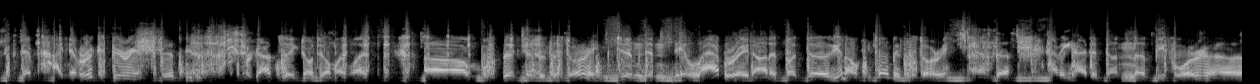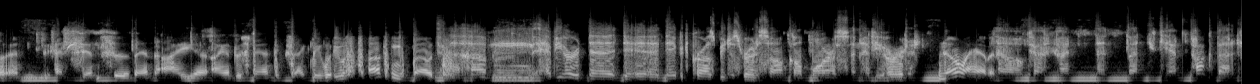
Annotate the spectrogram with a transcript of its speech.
never, I never experienced it. For God's sake, don't tell my wife. Um, this is the story. Jim didn't elaborate on it, but uh, you know, he told me the story. And uh, having had it done uh, before uh, and, and since uh, then, I uh, I understand exactly what he was talking about. Um, have you heard David Crosby just wrote a song called Morrison? Have you heard it? No, I haven't. No, okay. I, then, then you can't talk about it.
